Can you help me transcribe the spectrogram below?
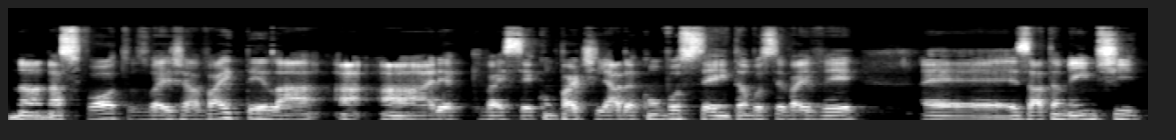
na, nas fotos, vai, já vai ter lá a, a área que vai ser compartilhada com você. Então você vai ver é, exatamente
